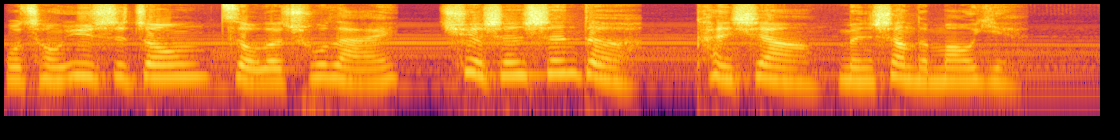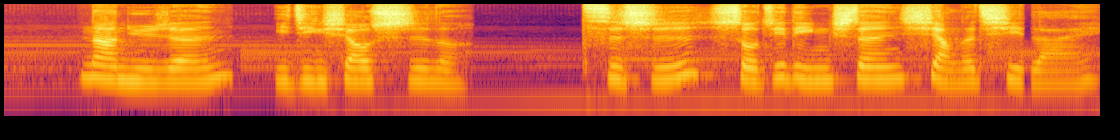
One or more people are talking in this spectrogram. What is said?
我从浴室中走了出来，怯生生地看向门上的猫眼，那女人已经消失了。此时，手机铃声响了起来，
